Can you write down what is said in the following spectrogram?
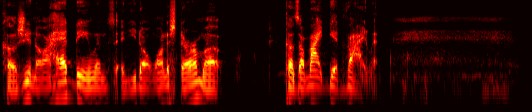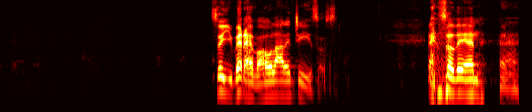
because you know I had demons and you don't want to stir them up because I might get violent. So you better have a whole lot of Jesus. And so then uh,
